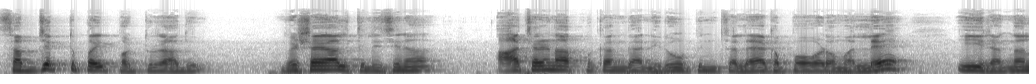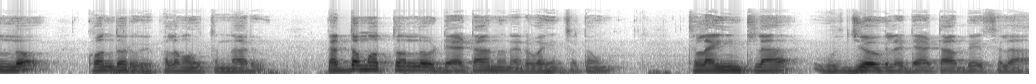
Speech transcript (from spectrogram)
సబ్జెక్టుపై పట్టు రాదు. విషయాలు తెలిసినా ఆచరణాత్మకంగా నిరూపించలేకపోవడం వల్లే ఈ రంగంలో కొందరు విఫలమవుతున్నారు. పెద్ద మొత్తంలో డేటాను నిర్వహించటం క్లయింట్ల ఉద్యోగుల డేటాబేసుల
